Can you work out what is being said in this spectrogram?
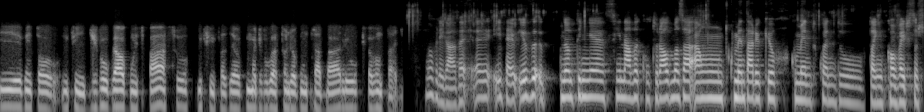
e, eventual, enfim, divulgar algum espaço, enfim, fazer alguma divulgação de algum trabalho, fica à vontade. Obrigada. Então, eu não tinha assim nada cultural, mas há, um documentário que eu recomendo quando tenho conversas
